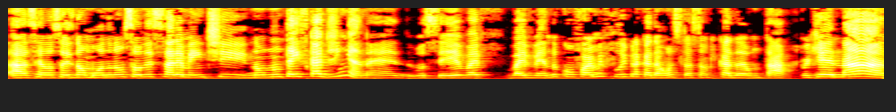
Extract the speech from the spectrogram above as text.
as relações não mono não são necessariamente. Não, não tem escadinha, né? Você vai, vai vendo conforme flui pra cada um a situação que cada um tá. Porque na,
